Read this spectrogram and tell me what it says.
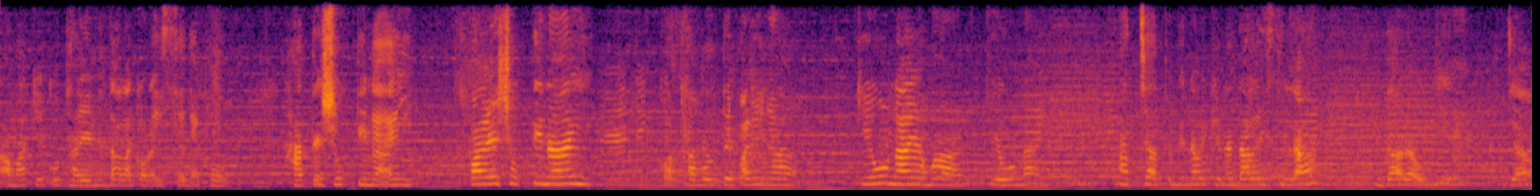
আমাকে কোথায় এনে দাঁড়া করাইছে দেখো। হাতে শক্তি নাই, পায়ে শক্তি নাই, কথা বলতে পারি না। কেউ নাই আমার, কেউ নাই। আচ্ছা তুমি না ওইখানে দাঁড়াইছিলা। দাঁড়াও গিয়ে, যাও।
